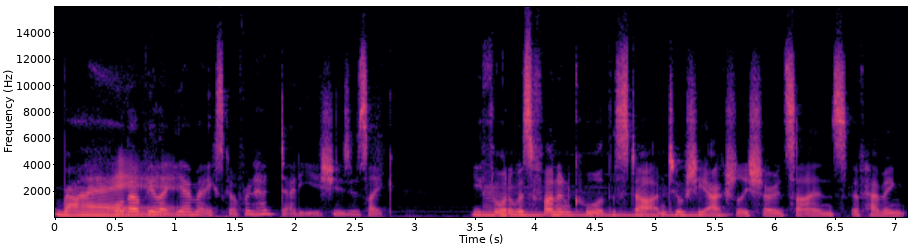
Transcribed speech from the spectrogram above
Right Or they'll be like, yeah, my ex girlfriend had daddy issues. It's like, you thought it was mm. fun and cool at the start until she actually showed signs of having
